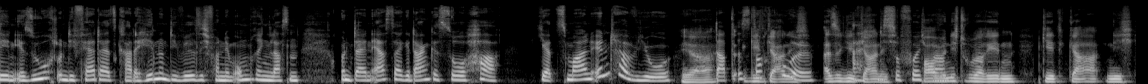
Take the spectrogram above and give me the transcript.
den ihr sucht und die fährt da jetzt gerade hin und die will sich von dem umbringen lassen. Und dein erster Gedanke ist so, ha, jetzt mal ein Interview. Ja, das ist geht doch gar cool. nicht. Also geht Ach, gar nicht. So furchtbar. Brauchen wir nicht drüber reden. Geht gar nicht.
